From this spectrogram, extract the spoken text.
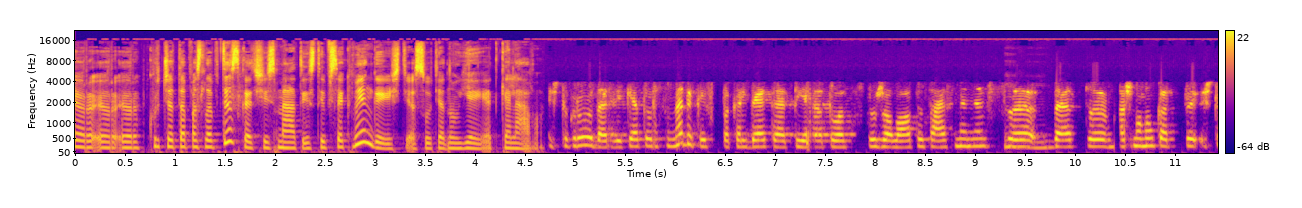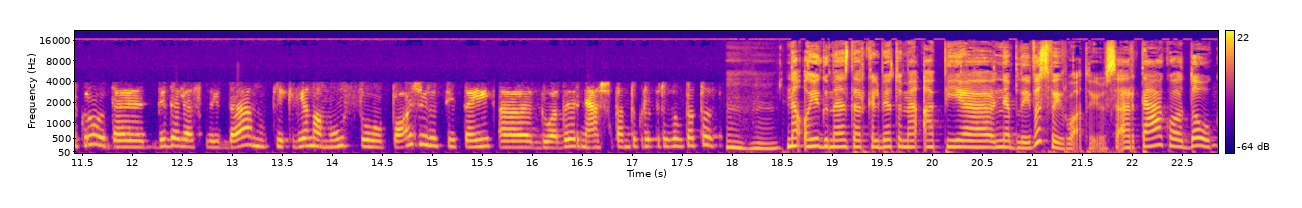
ir, ir, ir, ir kur čia ta paslaptis, kad šiais metais taip sėkmingai iš tiesų tie naujieji atkeliavo? Iš tikrųjų, dar reikėtų ir su medikais pakalbėti apie tuos sužalotus asmenis, mhm. bet aš manau, kad iš tikrųjų ta didelė klaida, kiekvieno mūsų požiūris į tai uh, duoda ir neša tam tikrus rezultatus. Mhm. Na, o jeigu mes dar kalbėtume apie neblaivius vairuotojus, ar teko daug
